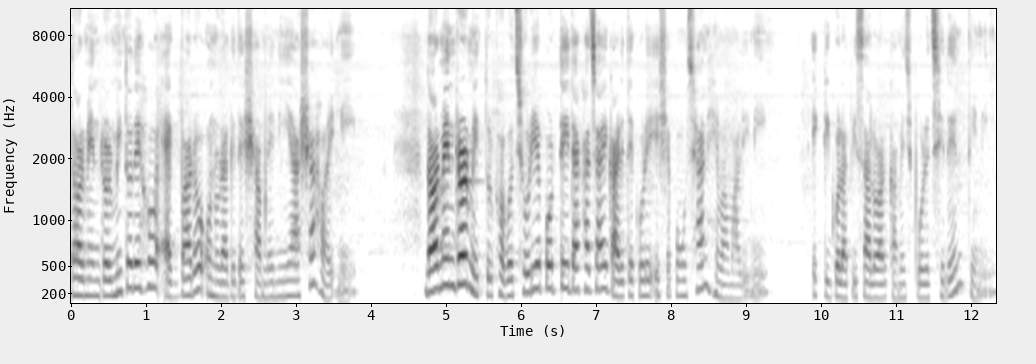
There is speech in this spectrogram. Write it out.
ধর্মেন্দ্রর মৃতদেহ একবারও অনুরাগীদের সামনে নিয়ে আসা হয়নি। ধর্মেন্দ্রর মৃত্যুর খবর ছড়িয়ে পড়তেই দেখা যায়, গাড়িতে করে এসে পৌঁছান হেমা মালিনী। একটি গোলাপি সালোয়ার কামিজ পরেছিলেন তিনি।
